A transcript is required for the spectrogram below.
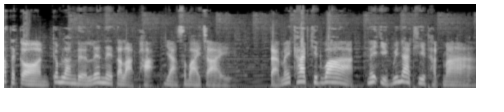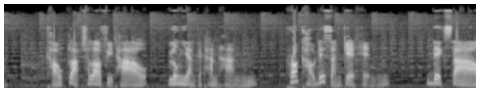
าตกรกำลังเดินเล่นในตลาดผักอย่างสบายใจ แต่ไม่คาดคิดว่าในอีกวินาทีถัดมา เขากลับชะลอฝีเท้าลงอย่างกระทันหัน เพราะเขาได้สังเกตเห็น เด็กสาว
